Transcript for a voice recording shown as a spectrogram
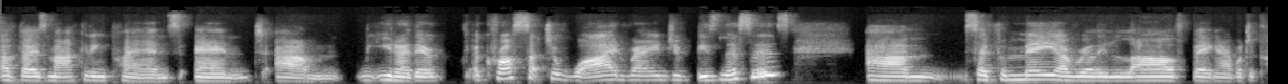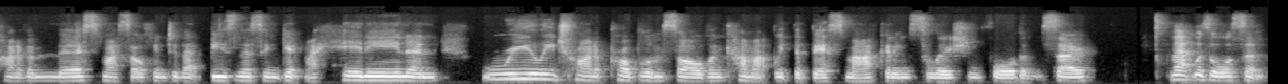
of those marketing plans. And, um, you know, they're across such a wide range of businesses. Um, so for me, I really love being able to kind of immerse myself into that business and get my head in and really trying to problem solve and come up with the best marketing solution for them. So that was awesome.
